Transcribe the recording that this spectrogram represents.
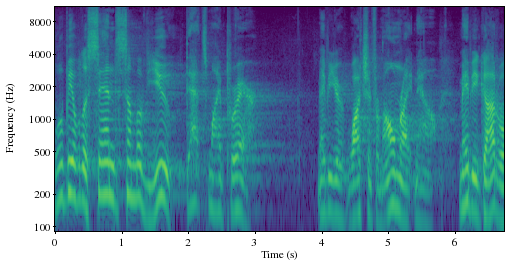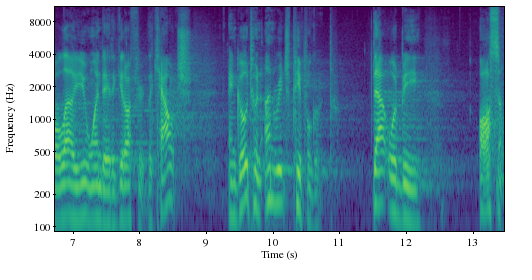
we'll be able to send some of you. That's my prayer. Maybe you're watching from home right now. Maybe God will allow you one day to get off your, the couch and go to an unreached people group. That would be awesome.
